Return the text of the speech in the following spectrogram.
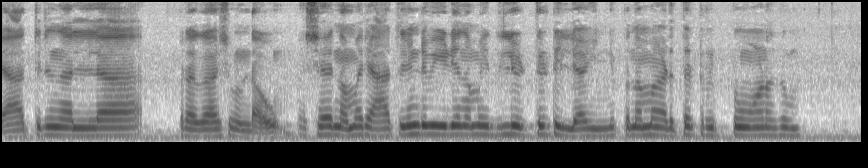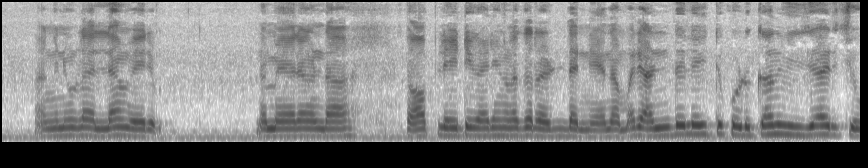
രാത്രി നല്ല പ്രകാശം ഉണ്ടാവും പക്ഷേ നമ്മൾ രാത്രിന്റെ വീഡിയോ നമ്മൾ ഇതിൽ ഇട്ടിട്ടില്ല. ഇനിയിപ്പോൾ നമ്മൾ അടുത്ത ട്രിപ്പ് പോണതും അങ്ങനെയുള്ള എല്ലാം വരും. ഇവിടെ മേലെ കണ്ട ടോപ്പ് ലൈറ്റ് കാര്യങ്ങളൊക്കെ റെഡ് തന്നെ. നമ്മൾ രണ്ട് ലൈറ്റ് കൊടുക്കാമെന്ന് വിചാരിച്ചു.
